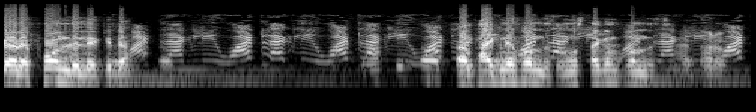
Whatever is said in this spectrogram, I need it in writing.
কে রে ফোন দিলে কিটা? What লাগলি what লাগলি what লাগলি what আর ভাগ্নে ফোন what দিচ্ছে, লাগলি, মুস্তাকিম ফোন what দিচ্ছে। লাগলি, ধরো। what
